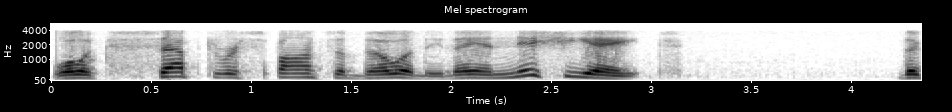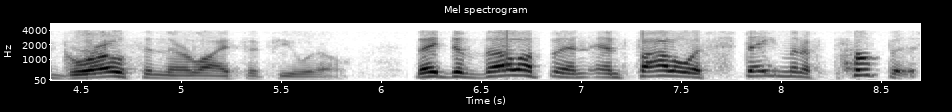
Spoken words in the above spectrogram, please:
will accept responsibility. They initiate the growth in their life, if you will. They develop and, and follow a statement of purpose.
